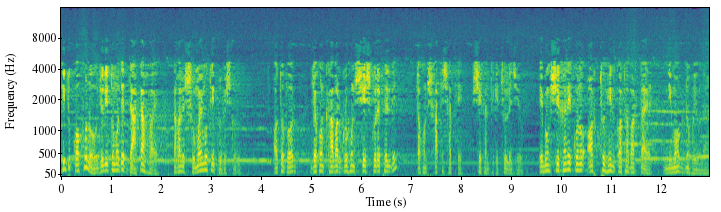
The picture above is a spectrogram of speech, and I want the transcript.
কিন্তু কখনো যদি তোমাদের ডাকা হয়, তাহলে সময় মতোই প্রবেশ করো। অতপর যখন খাবার গ্রহণ শেষ করে ফেলবে, তখন সাথে সাথে সেখান থেকে চলে যেও। এবং সেখানে কোনো অর্থহীন কথাবার্তায় নিমগ্ন হইও না।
